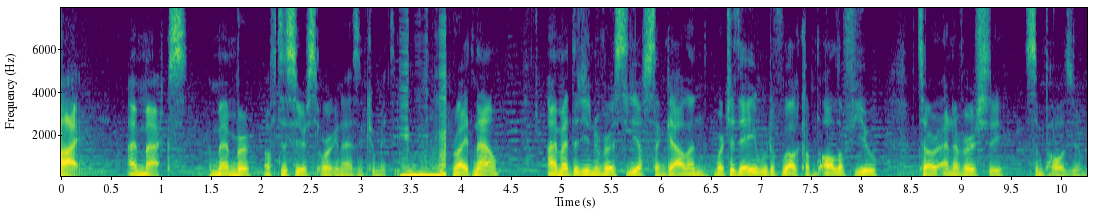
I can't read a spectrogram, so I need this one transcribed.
Hi, I'm Max, a member of this year's organizing committee. Right now, I'm at the University of St. Gallen, where today would have welcomed all of you to our anniversary symposium.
